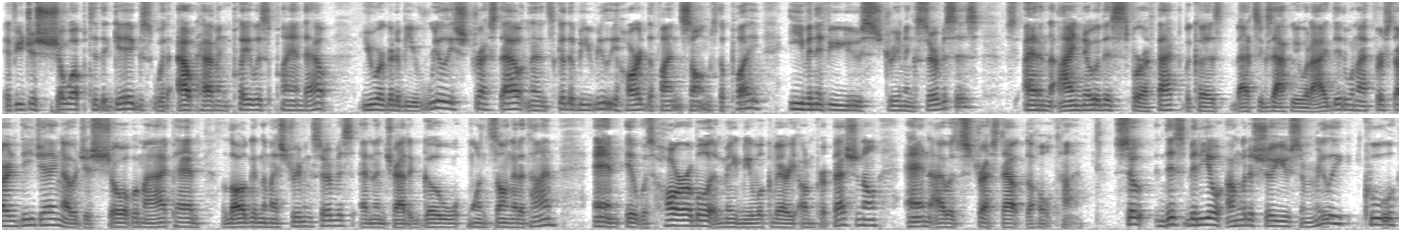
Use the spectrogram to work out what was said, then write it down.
if you just show up to the gigs without having playlists planned out, you are going to be really stressed out and it's going to be really hard to find songs to play, even if you use streaming services. And I know this for a fact because that's exactly what I did when I first started DJing. I would just show up with my iPad, log into my streaming service, and then try to go one song at a time. And it was horrible. It made me look very unprofessional, and I was stressed out the whole time. So in this video, I'm going to show you some really cool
